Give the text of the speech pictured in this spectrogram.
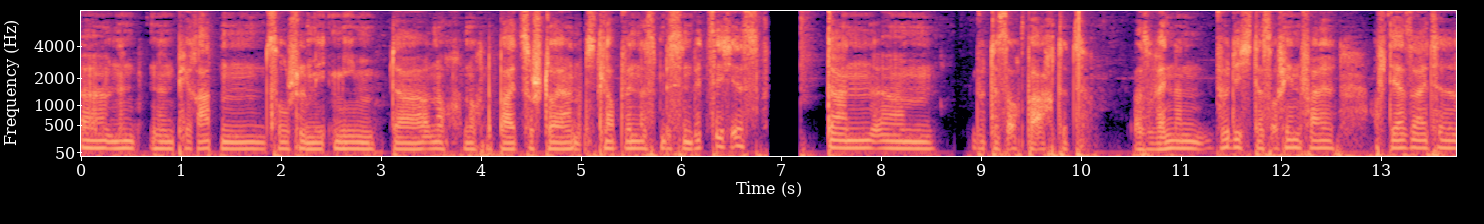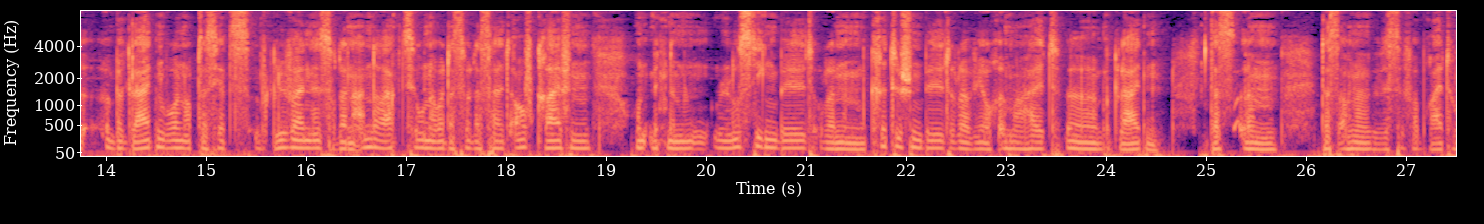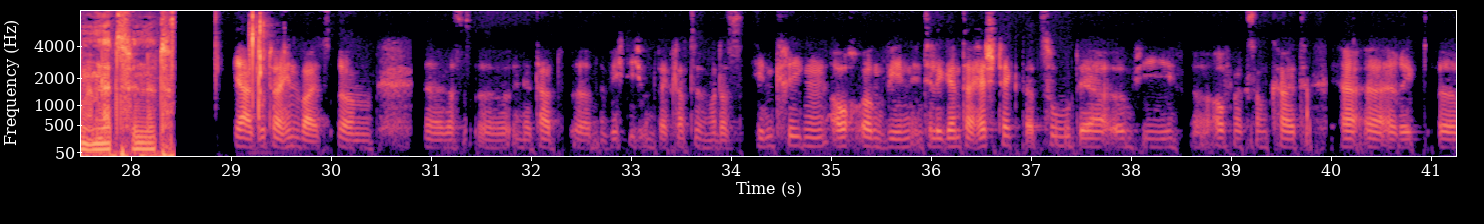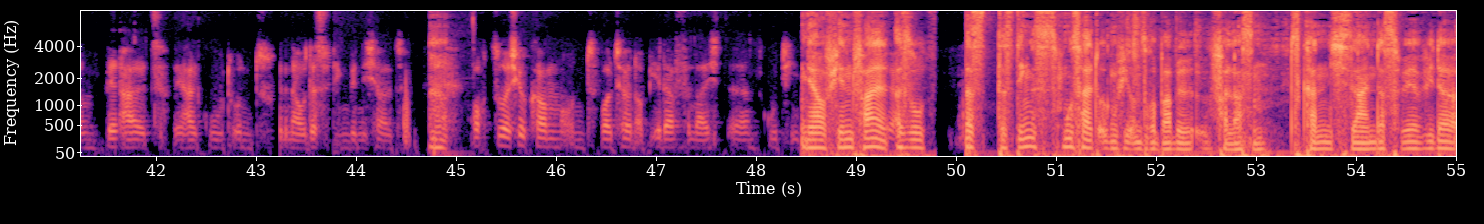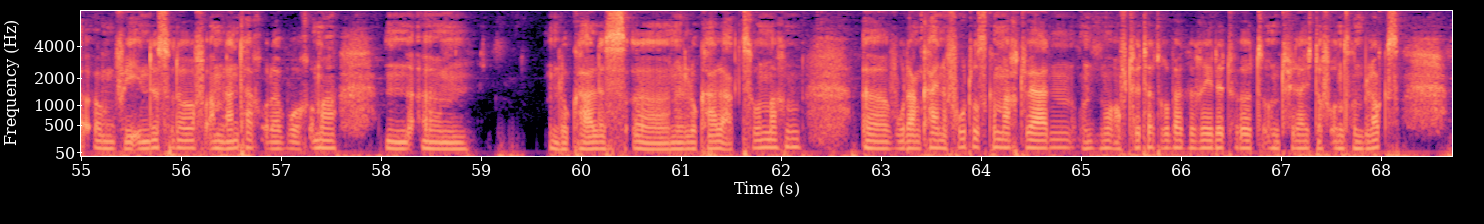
einen, einen Piraten-Social-Meme da noch, noch beizusteuern. Ich glaube, wenn das ein bisschen witzig ist, dann ähm, wird das auch beachtet. Also wenn, dann würde ich das auf jeden Fall auf der Seite begleiten wollen, ob das jetzt Glühwein ist oder eine andere Aktion, aber dass wir das halt aufgreifen und mit einem lustigen Bild oder einem kritischen Bild oder wie auch immer halt äh, begleiten. Dass ähm, das auch eine gewisse Verbreitung im Netz findet. Ja, guter Hinweis. Ähm, äh, das ist äh, in der Tat äh, wichtig und wäre klasse, wenn wir das hinkriegen. Auch irgendwie ein intelligenter Hashtag dazu, der irgendwie Aufmerksamkeit erregt, wäre halt, wäre halt gut. Und genau deswegen bin ich halt ja. auch zu euch gekommen und wollte hören, ob ihr da vielleicht gut hin. Ja, auf jeden Fall. Ja. Also das, das Ding ist, es muss halt irgendwie unsere Bubble verlassen. Es kann nicht sein, dass wir wieder irgendwie in Düsseldorf am Landtag oder wo auch immer ein ähm, ein lokales, äh, eine lokale Aktion machen, äh, wo dann keine Fotos gemacht werden und nur auf Twitter drüber geredet wird und vielleicht auf unseren Blogs.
